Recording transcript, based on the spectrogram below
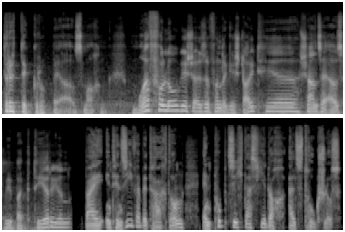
dritte Gruppe ausmachen. Morphologisch, also von der Gestalt her, schauen sie aus wie Bakterien. Bei intensiver Betrachtung entpuppt sich das jedoch als Trugschluss.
